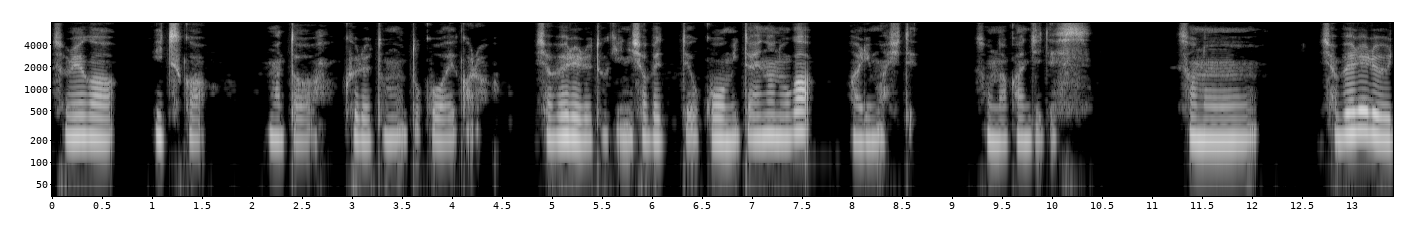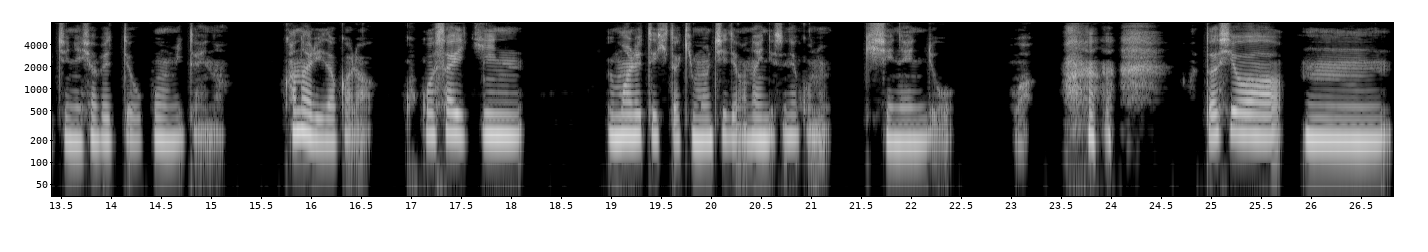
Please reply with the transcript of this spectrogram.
それがいつかまた来ると思うと怖いから、喋れる時に喋っておこうみたいなのがありまして、そんな感じです。その、喋れるうちに喋っておこうみたいな、かなりだから、ここ最近生まれてきた気持ちではないんですね、この騎士燃料は。私は、うーん、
